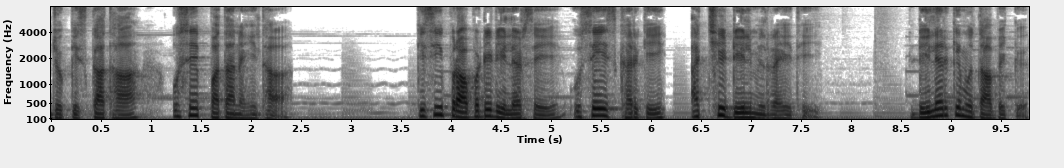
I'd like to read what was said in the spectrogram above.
जो किसका था उसे पता नहीं था। किसी प्रॉपर्टी डीलर से उसे इस घर की अच्छी डील मिल रही थी। डीलर के मुताबिक,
